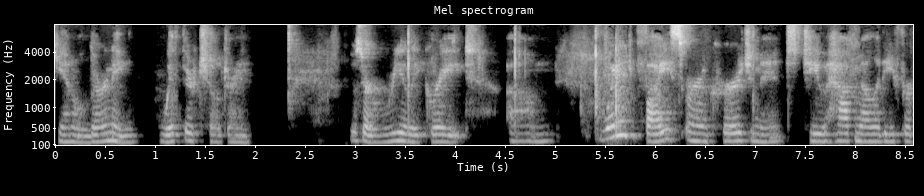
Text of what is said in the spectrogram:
piano learning with their children. Those are really great. Um, what advice or encouragement do you have, Melody, for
